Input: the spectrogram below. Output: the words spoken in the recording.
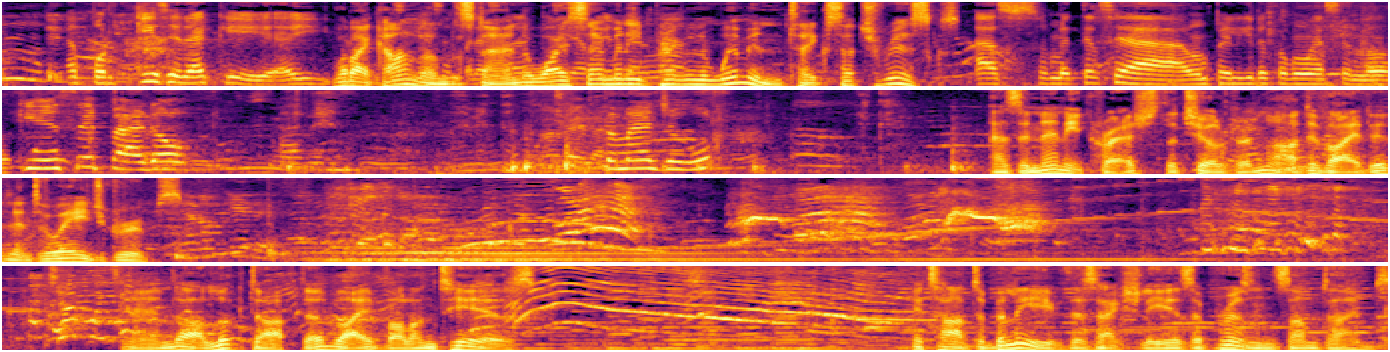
Mm, ¿Por qué será que hay What I can't understand are why so many pregnant women take such risks. a someterse a un peligro como ese, no? ¿Quién se paró? Toma el yogur. As in any creche, the children are divided into age groups. And are looked after by volunteers. It's hard to believe this actually is a prison sometimes.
